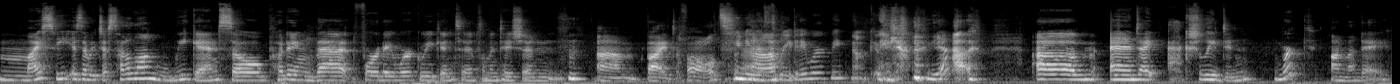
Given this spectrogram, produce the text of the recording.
my sweet is that we just had a long weekend, so putting that four day work week into implementation um, by default. You mean uh, a three day work week? No, I'm kidding. yeah. Um, and I actually didn't work on Monday,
